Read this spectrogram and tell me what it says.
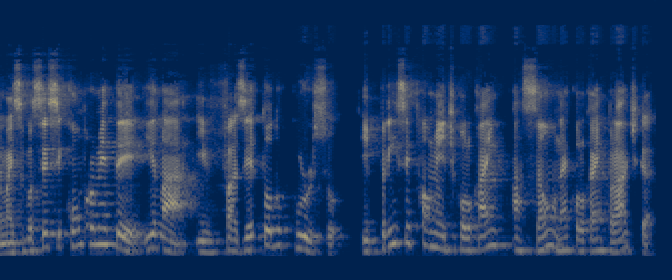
Mas se você se comprometer, ir lá e fazer todo o curso e principalmente colocar em ação, né, colocar em prática,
